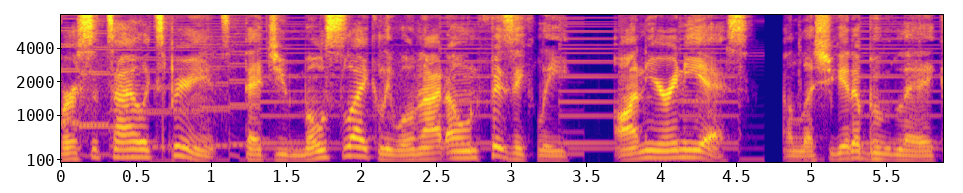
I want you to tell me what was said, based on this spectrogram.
versatile experience that you most likely will not own physically on your NES unless you get a bootleg.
